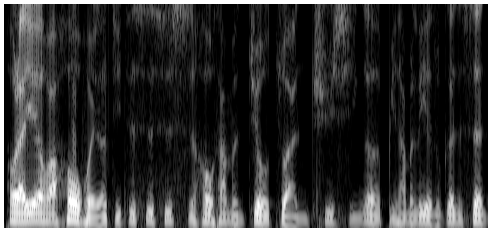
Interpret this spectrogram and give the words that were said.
后来耶和华后悔了，及至四师死后，他们就转去行恶，比他们列祖更甚，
